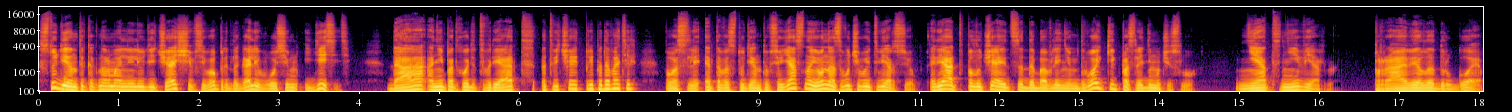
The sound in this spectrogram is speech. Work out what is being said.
Студенты, как нормальные люди, чаще всего предлагали 8 и 10. «Да, они подходят в ряд», — отвечает преподаватель. После этого студенту все ясно, и он озвучивает версию. Ряд получается добавлением двойки к последнему числу. Нет, неверно. Правило другое.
